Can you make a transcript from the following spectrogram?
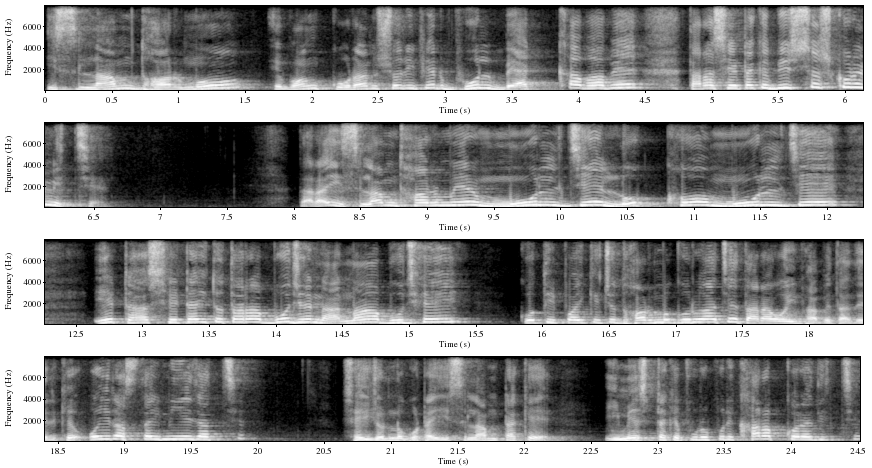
ইসলাম, ধর্ম এবং কোরআন শরীফের ভুল ব্যাখ্যাভাবে তারা সেটাকে বিশ্বাস করে নিচ্ছে। তারা ইসলাম ধর্মের মূল যে লক্ষ্য, মূল যে এটা, সেটাই তো তারা বোঝে না। না বুঝেই কতিপয় কিছু ধর্মগুরু আছে, তারা ওইভাবে তাদেরকে ওই রাস্তায় নিয়ে যাচ্ছে। সেই জন্য গোটা ইসলামটাকে, ইমেজটাকে পুরোপুরি খারাপ করে দিচ্ছে।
